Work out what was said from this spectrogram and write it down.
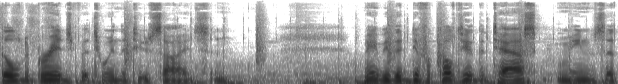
build a bridge between the two sides. And maybe the difficulty of the task means that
